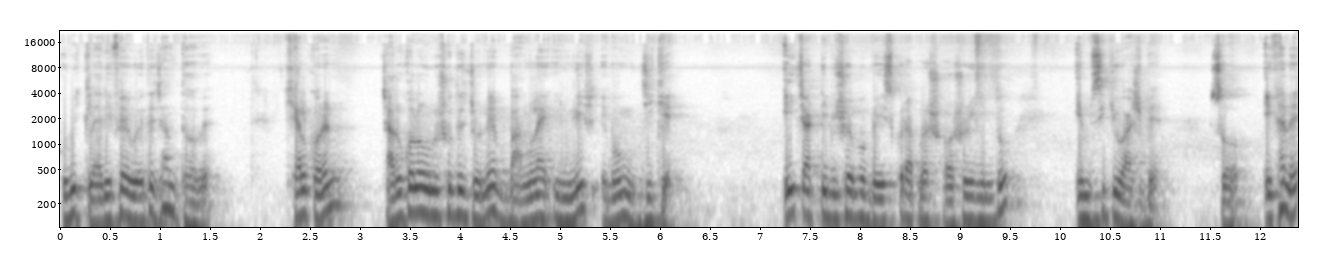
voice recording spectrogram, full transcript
খুবই ক্ল্যারিফাই ওয়েতে জানতে হবে। খেয়াল করেন, চারুকলা অনুষদের জন্য বাংলা, ইংলিশ এবং জিকে এই চারটি বিষয়ের উপর বেস করে আপনার সরাসরি কিন্তু এমসিকিউ আসবে। সো এখানে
